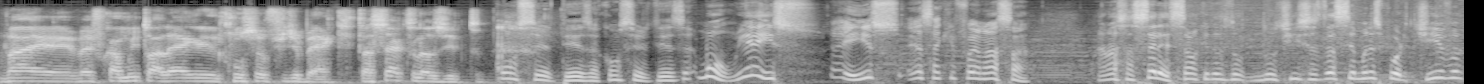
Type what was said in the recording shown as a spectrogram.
vai, vai ficar muito alegre com o seu feedback. Tá certo, Leozito? Com certeza, com certeza. Bom, e é isso. É isso. Essa aqui foi a nossa, a nossa seleção aqui das notícias da semana esportiva.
